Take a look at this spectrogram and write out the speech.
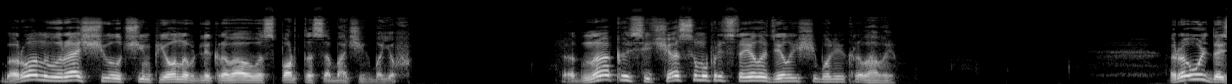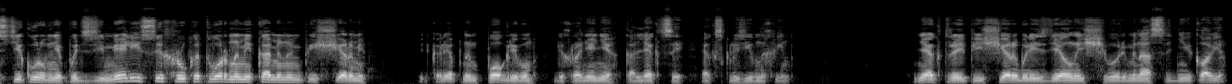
Барон выращивал чемпионов для кровавого спорта собачьих боев. Однако сейчас ему предстояло дело еще более кровавое. Рауль достиг уровня подземелий с их рукотворными каменными пещерами, великолепным погребом для хранения коллекций эксклюзивных вин. Некоторые пещеры были сделаны еще во времена Средневековья.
